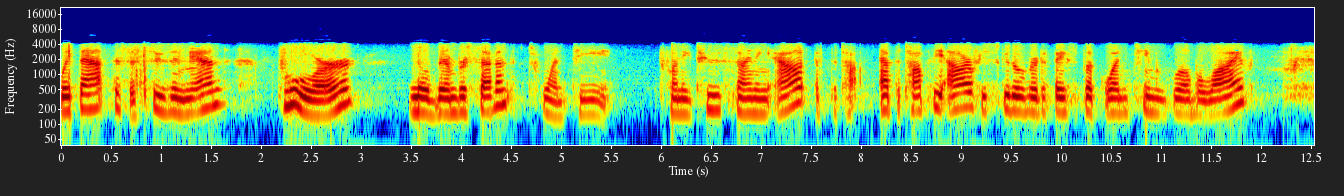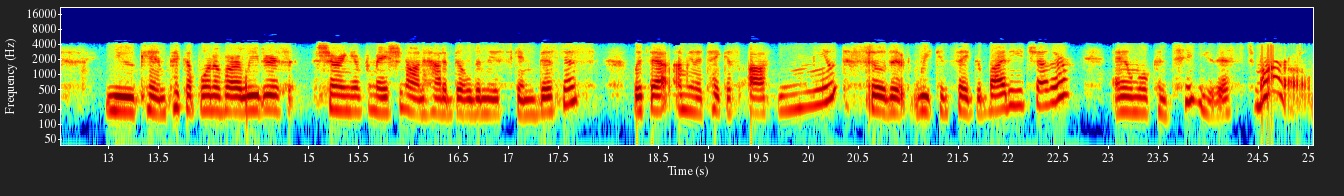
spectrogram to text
With that, this is Susan Mann for November 7th, 2022, signing out. At the, top, at the top of the hour, if you scoot over to Facebook One Team Global Live, you can pick up one of our leaders sharing information on how to build a Nu Skin business. With that, I'm going to take us off mute so that we can say goodbye to each other, and we'll continue this tomorrow.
